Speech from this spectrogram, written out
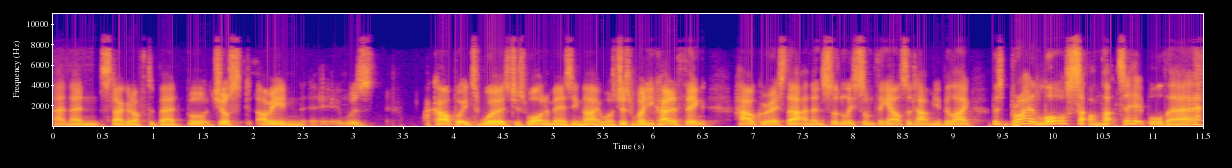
and then staggered off to bed. But just, I mean, it was. I can't put into words just what an amazing night it was. Just when you kind of think, how great's that? And then suddenly something else had happened. You'd be like, there's Brian Laws sat on that table there.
